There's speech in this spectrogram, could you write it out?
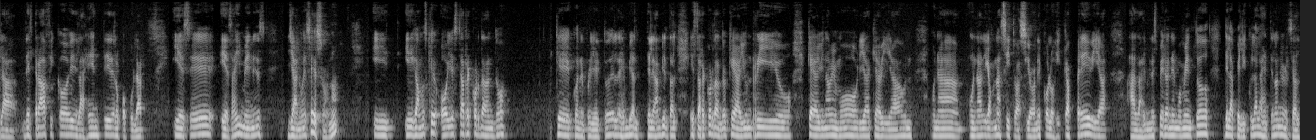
la, del tráfico y de la gente y de lo popular. Y, ese, y esa Jiménez ya no es eso, ¿no? Y, y digamos que hoy está recordando que con el proyecto de eje ambiental está recordando que hay un río, que hay una memoria, que había una, una, digamos, una situación ecológica previa a la pero en el momento de la película La gente en la universal,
